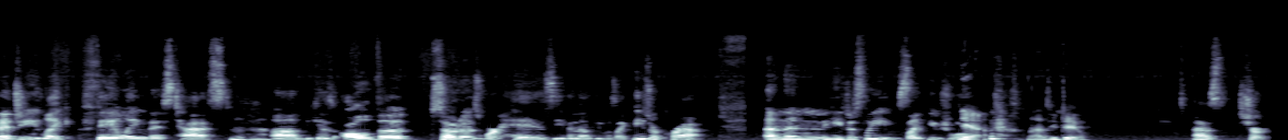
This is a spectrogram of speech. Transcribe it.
Veggie like failing this test Mhm. um, because all the sodas were his, even though he was like, "These are crap," and then he just leaves like usual. Yeah, as you do. As sure.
